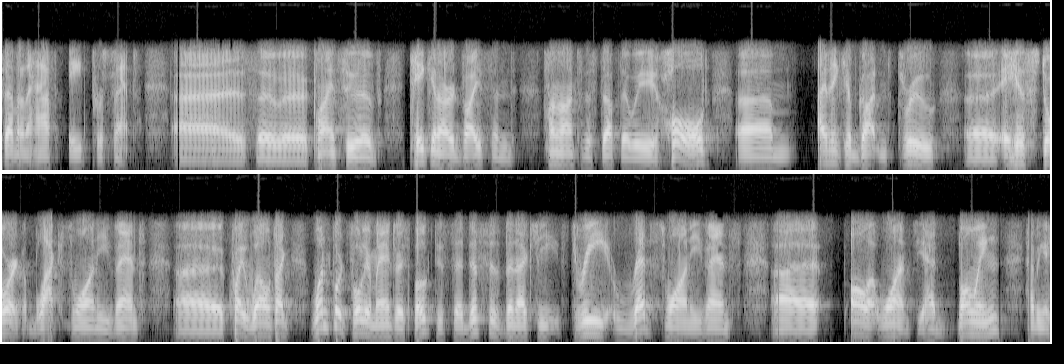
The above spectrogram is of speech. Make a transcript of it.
seven and a half, eight percent. Uh, so uh, clients who have taken our advice and hung on to the stuff that we hold, um, I think have gotten through uh, a historic black swan event uh, quite well. In fact, one portfolio manager I spoke to said this has been actually three red swan events. Uh, all at once. You had Boeing having a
